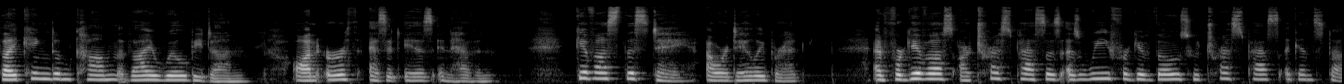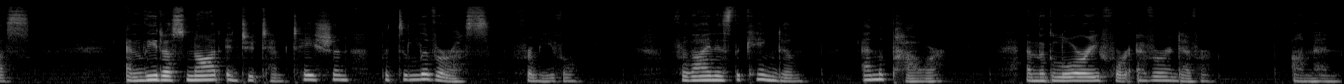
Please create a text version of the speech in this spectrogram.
Thy kingdom come, thy will be done, on earth as it is in heaven. Give us this day our daily bread, and forgive us our trespasses as we forgive those who trespass against us. And lead us not into temptation, but deliver us from evil. For thine is the kingdom, and the power, and the glory for ever and ever. Amen.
